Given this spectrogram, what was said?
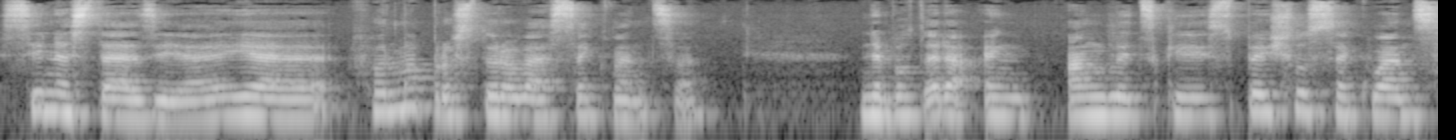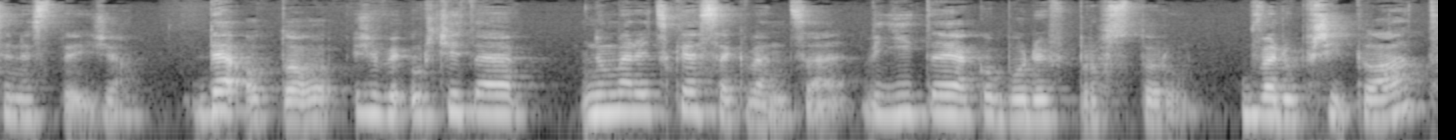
synestézie je forma prostorové sekvence nebo teda anglicky Spatial Sequence Synesthesia. Jde o to, že vy určité numerické sekvence vidíte jako body v prostoru. Uvedu příklad.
